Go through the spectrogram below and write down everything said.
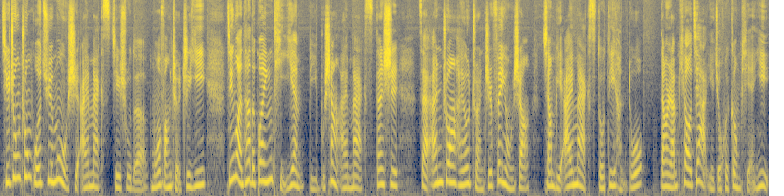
其中，中国巨幕是 IMAX 技术的模仿者之一。尽管它的观影体验比不上 IMAX，但是在安装还有转制费用上，相比 IMAX 都低很多。当然，票价也就会更便宜。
